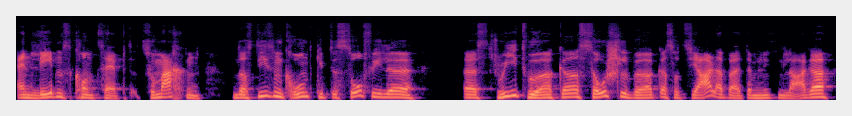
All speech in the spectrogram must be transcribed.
ein Lebenskonzept zu machen. Und aus diesem Grund gibt es so viele äh, Streetworker, Social Worker, Sozialarbeiter im linken Lager,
